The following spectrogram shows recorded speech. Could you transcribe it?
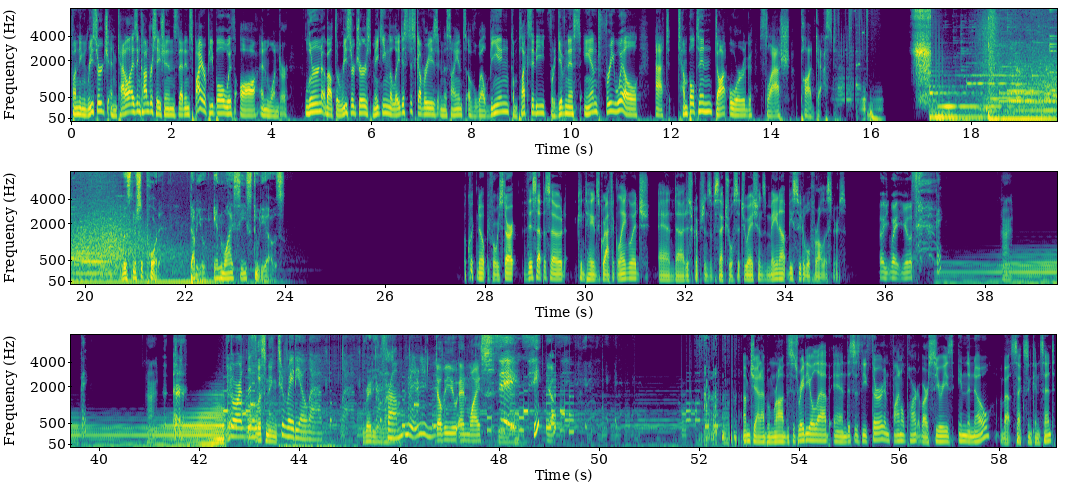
funding research and catalyzing conversations that inspire people with awe and wonder. Learn about the researchers making the latest discoveries in the science of well being, complexity, forgiveness, and free will at templeton.org slash podcast. Listener supported. WNYC Studios. A quick note before we start this episode contains graphic language and uh, descriptions of sexual situations may not be suitable for all listeners. Oh, wait, you're listening. Okay. All right. Okay. All right. You're listening, Listening to Radio Lab. Radio Lab. From WNYC. See? Yeah. I'm Jad Abumrad. This is Radiolab, and this is the third and final part of our series In the Know about sex and consent.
